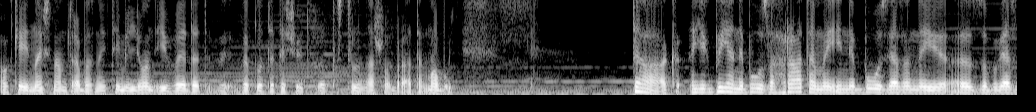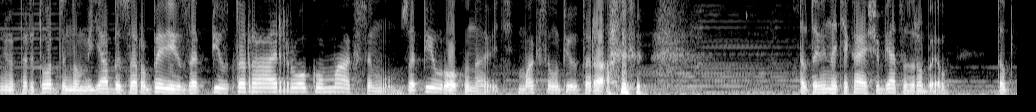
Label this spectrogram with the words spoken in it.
Окей, значить нам треба знайти мільйон і видати, виплатити, що випустили нашого брата, мабуть. Так, якби я не був за гратами і не був зв'язаний е, з зобов'язаннями перед орденом, я би заробив їх за півтора року максимум. За півроку навіть. Максимум півтора. тобто він натякає, щоб я це зробив. Тобто.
